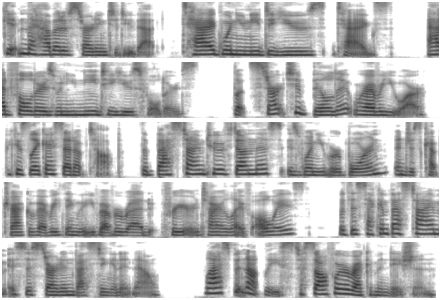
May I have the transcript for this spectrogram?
get in the habit of starting to do that. Tag when you need to use tags, add folders when you need to use folders but start to build it wherever you are. Because, like I said up top, the best time to have done this is when you were born and just kept track of everything that you've ever read for your entire life, always. But the second best time is to start investing in it now. Last but not least, a software recommendation.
